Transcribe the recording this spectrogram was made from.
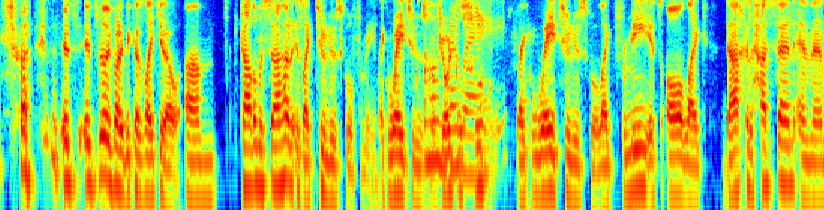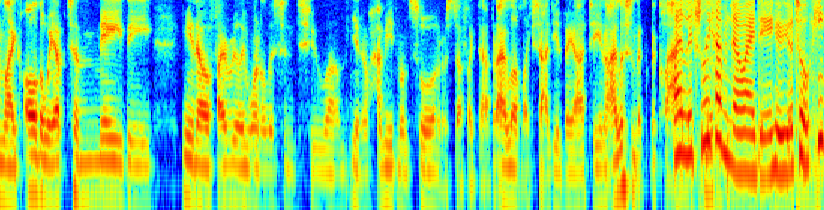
So it's it's really funny because like you know, um, Messahed is like too new school for me. Like way too new school. Oh, George no school, like way too new school. Like for me, it's all like Dakhil Hassan and then like all the way up to maybe you know, if I really want to listen to, um, you know, Hamid Mansour or stuff like that. But I love like Sadi al-Bayati. You know, I listen to the classics. I literally have no idea who you're talking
